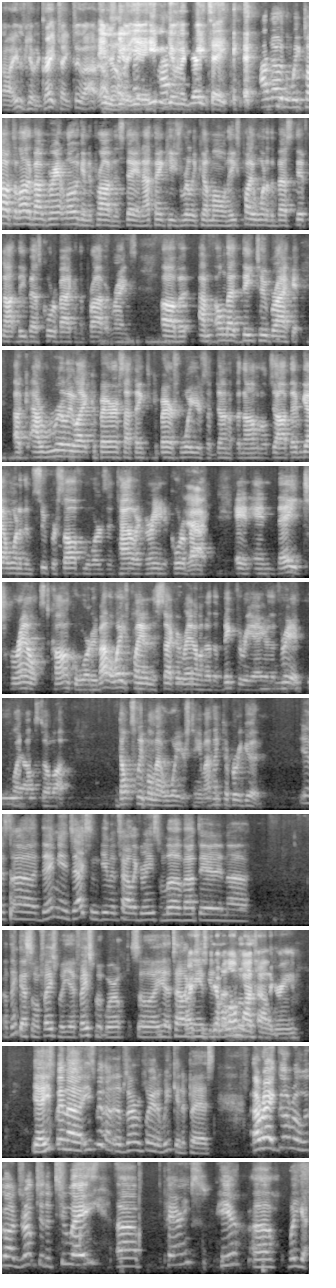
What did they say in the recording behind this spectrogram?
oh, he was giving a great take too. I, He was giving, yeah, he was giving a great take. I know that we've talked a lot about Grant Logan at Providence Day, and I think he's really come on. He's probably one of the best, if not the best, quarterback in the private ranks. Uh, but I'm on that D2 bracket. I, I really like Cabarrus. I think the Cabarrus Warriors have done a phenomenal job. They've got one of them super sophomores and Tyler Green at quarterback. And, and they trounced Concord, who, by the way, is playing in the second round of the Big 3A or the 3A playoffs. So uh, don't sleep on that Warriors team. I think they're pretty good. Yes, uh, Damian Jackson giving Tyler Green some love out there, and uh, I think that's on Facebook. Yeah, Facebook world. So uh, yeah, Tyler Green's getting Jim a lot of alumni love. Tyler Green. Yeah, he's been uh, he's been an observer player of the week in the past. All right, Guru, we're gonna jump to the two A uh, pairings here. Uh, what you got?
